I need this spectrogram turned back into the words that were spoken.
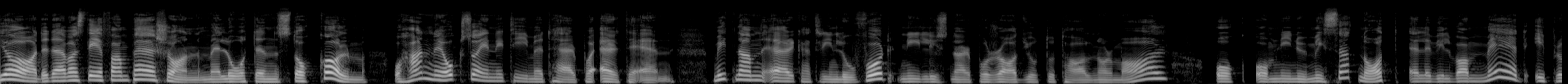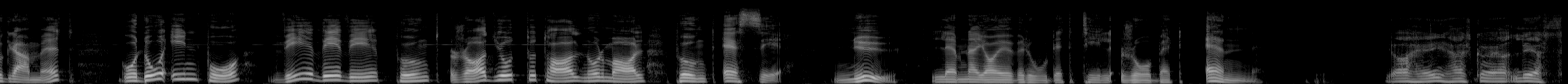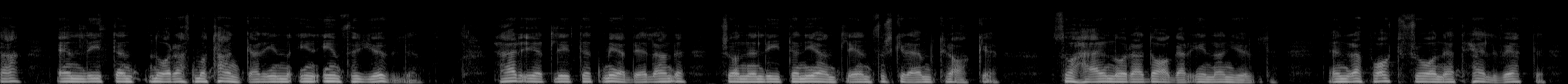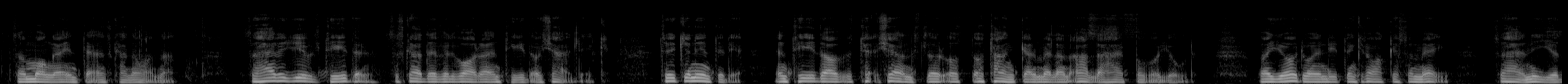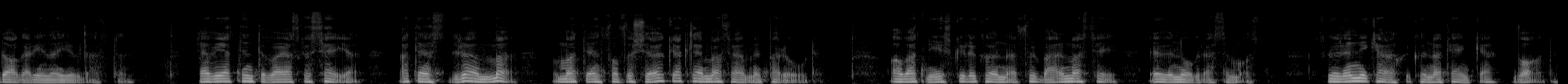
Ja, det där var Stefan Persson med låten Stockholm och han är också en i teamet här på RTN. Mitt namn är Katrin Loford. Ni lyssnar på Radio Total Normal och om ni nu missat något eller vill vara med i programmet gå då in på www.radiototalnormal.se. Nu lämnar jag över ordet till Robert N. Ja, hej. Här ska jag läsa en liten, några små tankar in, in, inför jul. Här är ett litet meddelande från en liten egentligen förskrämd krake. Så här några dagar innan jul. En rapport från ett helvete som många inte ens kan ana. Så här i jultider så ska det väl vara en tid av kärlek. Tycker ni inte det? En tid av känslor och, och tankar mellan alla här på vår jord. Vad gör då en liten krake som mig så här nio dagar innan julafton? Jag vet inte vad jag ska säga. Att ens drömma om att ens få försöka klämma fram ett par ord. Av att ni skulle kunna förbarma sig över några som oss. Skulle ni kanske kunna tänka vad?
